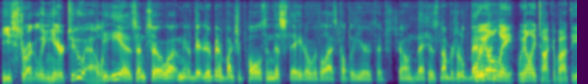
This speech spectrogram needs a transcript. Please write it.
he's struggling here too, Alan. He is, and so uh, you know, there, there, have been a bunch of polls in this state over the last couple of years that have shown that his numbers are a little better. We than, only we only talk about the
